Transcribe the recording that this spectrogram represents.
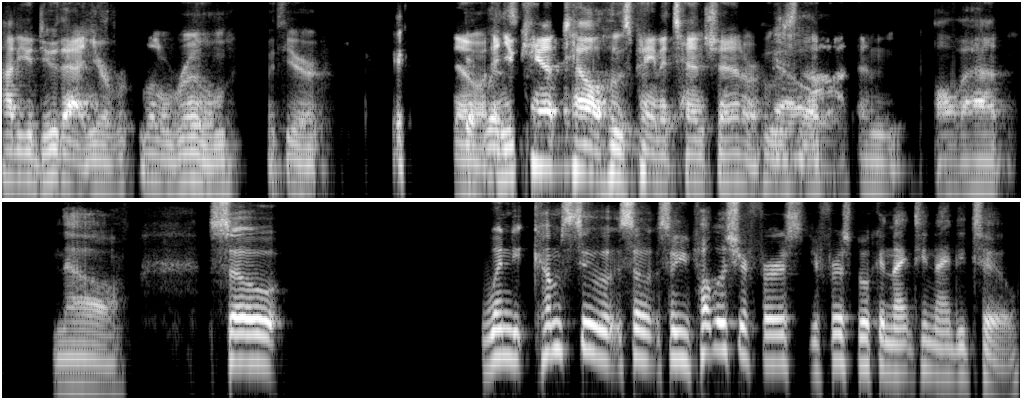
how do you do that in your little room with your you know, was, and you can't tell who's paying attention or who's no. not and all that. No. So when it comes to so so you publish your first your first book in 1992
